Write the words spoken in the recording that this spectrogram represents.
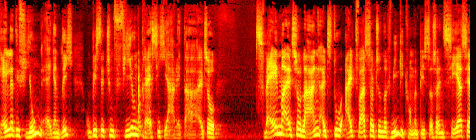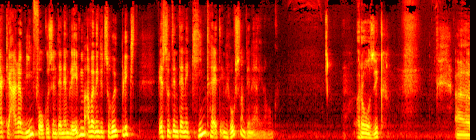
relativ jung eigentlich und bist jetzt schon 34 Jahre da. Also zweimal so lang, als du alt warst, als du nach Wien gekommen bist. Also ein sehr, sehr klarer Wien-Fokus in deinem Leben. Aber wenn du zurückblickst, wie hast du denn deine Kindheit in Russland in Erinnerung? Rosig. Äh,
